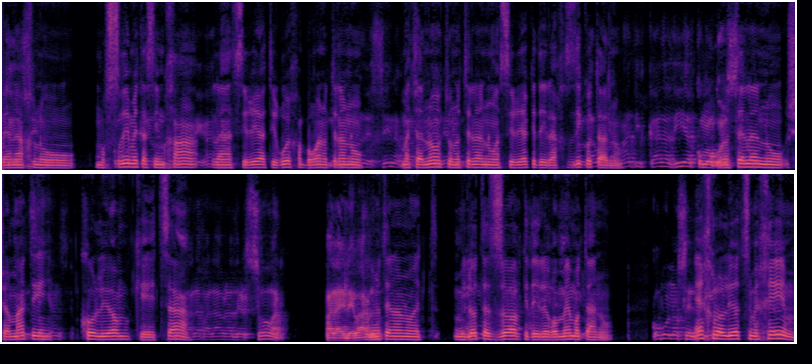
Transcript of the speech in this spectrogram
ואנחנו מוסרים את השמחה לעשירייה. תראו איך הבורא נותן לנו מתנות, הוא נותן לנו עשירייה כדי להחזיק אותנו. הוא נותן לנו, שמעתי כל יום כעצה, הוא נותן לנו את מילות הזוהר כדי לרומם אותנו. איך לא להיות שמחים,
